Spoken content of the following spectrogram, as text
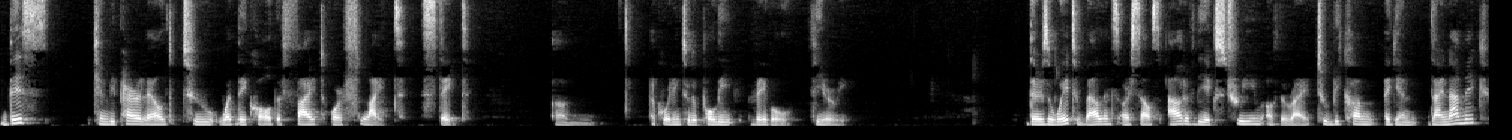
This can be paralleled to what they call the fight or flight state, um, according to the polyvagal theory. There's a way to balance ourselves out of the extreme of the right to become, again, dynamic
